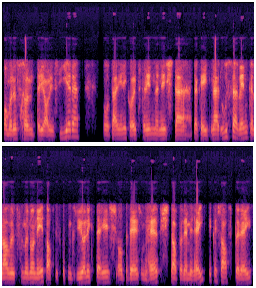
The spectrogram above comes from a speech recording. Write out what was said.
wo man das könnte realisieren wo derjenige, der jetzt drinnen ist, der, der geht nicht raus. Wenn genau, wissen wir noch nicht, ob das im Frühling ist oder der ist im Herbst. Aber wir haben die Liegenschaft bereits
